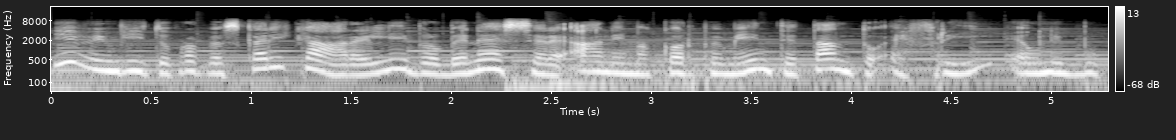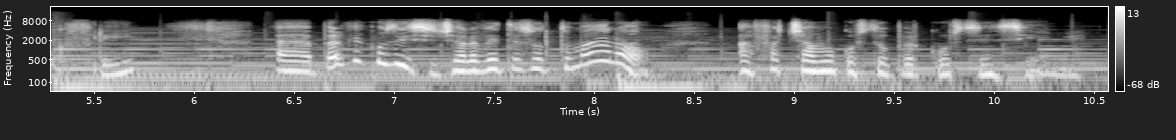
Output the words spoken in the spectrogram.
Io vi invito proprio a scaricare il libro Benessere, Anima, Corpo e Mente, tanto è free, è un ebook free, eh, perché così se ce l'avete sotto mano facciamo questo percorso insieme.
